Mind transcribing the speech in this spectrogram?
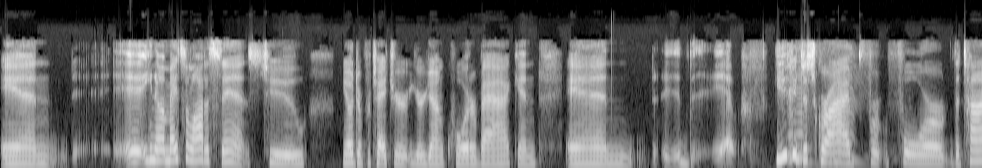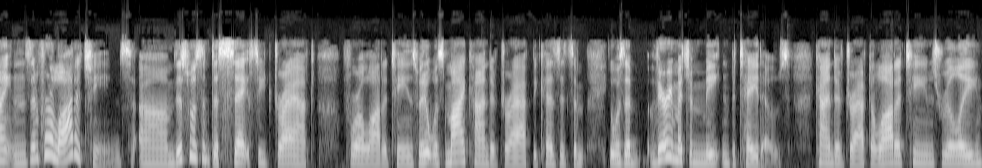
and it, you know it makes a lot of sense to you know, to protect your, your young quarterback and and you could describe for for the Titans and for a lot of teams. Um, this wasn't a sexy draft for a lot of teams, but it was my kind of draft because it's a it was a very much a meat and potatoes kind of draft. A lot of teams really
